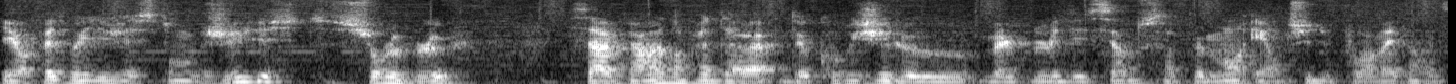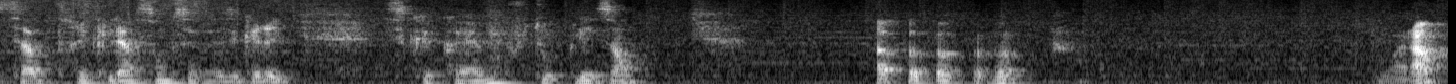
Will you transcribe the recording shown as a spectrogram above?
Et en fait, vous voyez, j'estompe juste sur le bleu. Ça va me permettre en fait de, corriger le, bah, le décerne tout simplement. Et ensuite de pouvoir mettre un anti-cerne très clair sans que ça fasse gris. Ce qui est quand même plutôt plaisant. Hop, hop, hop, hop, hop. Voilà.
